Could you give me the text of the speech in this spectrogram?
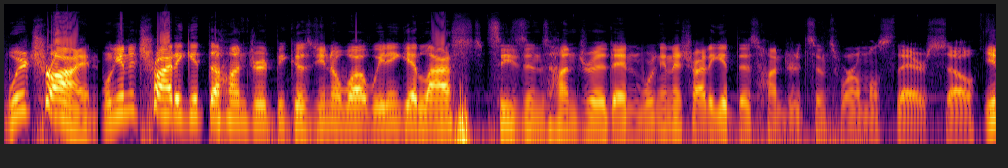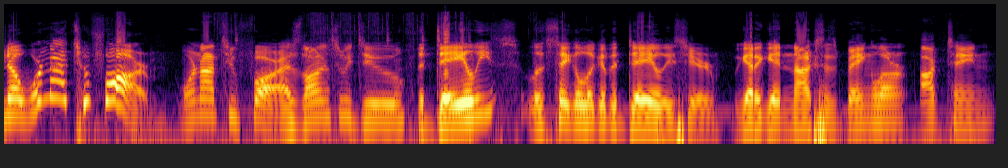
we're trying. We're gonna try to get the 100 because you know what? We didn't get last season's 100 and we're gonna try to get this 100 since we're almost there. So, you know, we're not too far. We're not too far. As long as we do the dailies. Let's take a look at the dailies here. We gotta get Noxus Bangalore, Octane,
